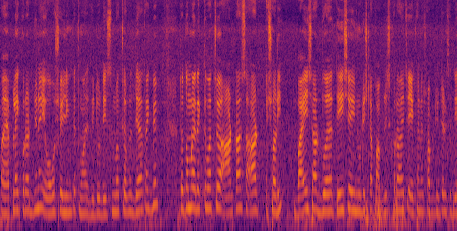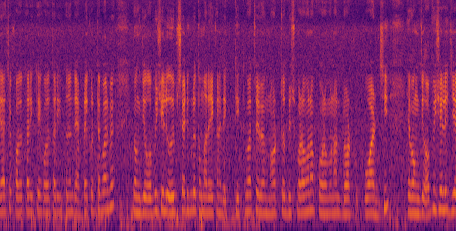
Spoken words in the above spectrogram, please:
বা অ্যাপ্লাই করার জন্য অবশ্যই লিঙ্কটা তোমার ভিডিও ডিসক্রিপশন বক্সে দেওয়া থাকবে। তো তোমরা দেখতে পাচ্ছ আঠাশ আট সরি বাইশ আট দু হাজার তেইশে এই নোটিশটা পাবলিশ করা হয়েছে। এখানে সব ডিটেলস দেওয়া আছে, কত তারিখ থেকে কত তারিখ পর্যন্ত অ্যাপ্লাই করতে পারবে এবং যে অফিসিয়ালি ওয়েবসাইটগুলো তোমরা এখানে দেখতে পাচ্ছ এবং নর্থ চব্বিশ পরগনা পরগনা ডট ওআরজি এবং যে অফিসিয়ালি যে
